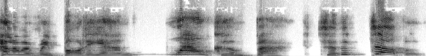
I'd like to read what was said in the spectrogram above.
Hello, everybody, and welcome back to the Double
